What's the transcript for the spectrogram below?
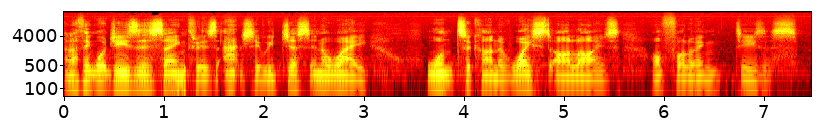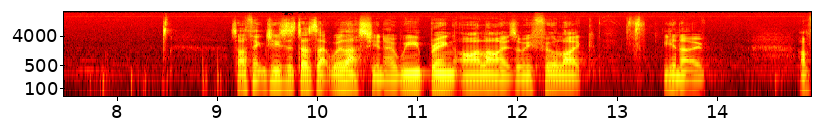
And I think what Jesus is saying through this, actually, we just, in a way, want to kind of waste our lives on following Jesus. So I think Jesus does that with us. You know, we bring our lives and we feel like, you know, I'm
